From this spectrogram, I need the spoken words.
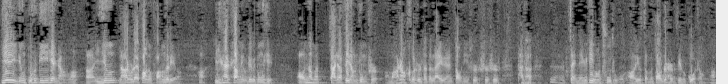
因为已经不是第一现场了啊，已经拿出来放到房子里了啊，一看上面有这个东西。哦，那么大家非常重视啊，马上核实它的来源到底是是是它的呃在哪个地方出土啊，又怎么到这儿的这个过程啊。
